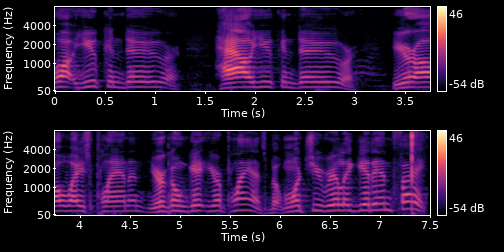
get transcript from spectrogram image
what you can do or how you can do or you're always planning, you're going to get your plans. But once you really get in faith,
